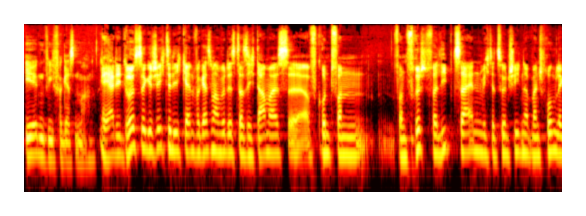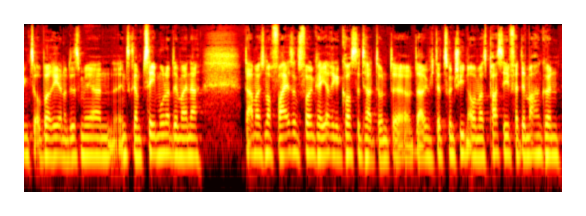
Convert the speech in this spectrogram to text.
irgendwie vergessen machen? Ja, die größte Geschichte, die ich gerne vergessen machen würde, ist, dass ich damals äh, aufgrund von, von frisch verliebt sein mich dazu entschieden habe, mein Sprunggelenk zu operieren. Und das mir insgesamt zehn Monate meiner damals noch verheißungsvollen Karriere gekostet hat. Und äh, da habe ich mich dazu entschieden, auch was passiv hätte machen können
